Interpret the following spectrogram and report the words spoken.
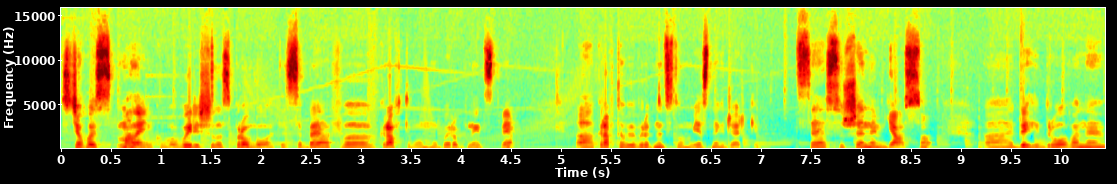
з чогось маленького. Вирішила спробувати себе в крафтовому виробництві. Крафтове виробництво м'ясних джерків. Це сушене м'ясо, дегідроване.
